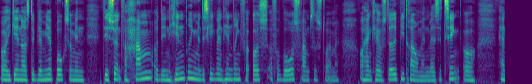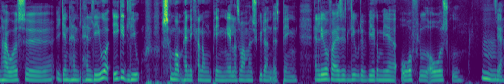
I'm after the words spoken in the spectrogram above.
Og igen også, det bliver mere brugt som en, det er synd for ham, og det er en hindring, men det skal ikke være en hindring for os og for vores fremtidsstrømme. Og han kan jo stadig bidrage med en masse ting, og han har jo også, øh, igen, han, han lever ikke et liv, som om han ikke har nogen penge, eller som om han skylder en masse penge. Han lever faktisk et liv, der virker mere overflod og overskud. Mm. Ja.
